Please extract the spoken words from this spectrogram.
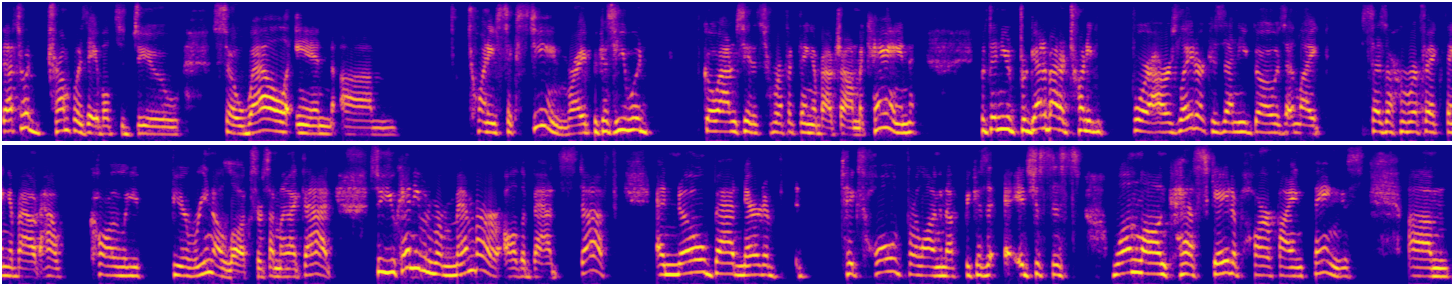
that's what Trump was able to do so well in. Um, 2016, right? Because he would go out and say this horrific thing about John McCain, but then you'd forget about it 24 hours later because then he goes and like says a horrific thing about how Carly Fiorina looks or something like that. So you can't even remember all the bad stuff, and no bad narrative takes hold for long enough because it, it's just this one long cascade of horrifying things. Um,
